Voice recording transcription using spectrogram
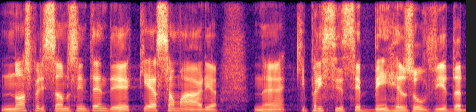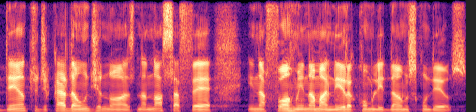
nós precisamos entender que essa é uma área né, que precisa ser bem resolvida dentro de cada um de nós, na nossa fé e na forma e na maneira como lidamos com Deus.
